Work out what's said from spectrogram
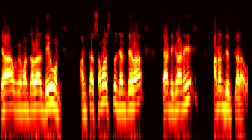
या विमानतळाला देऊन आमच्या समस्त जनतेला या ठिकाणी आनंदित करावं.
